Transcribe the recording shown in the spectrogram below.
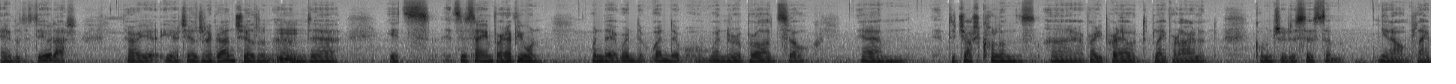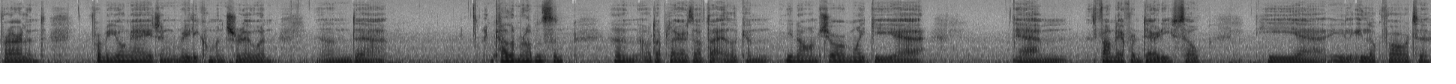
able to do that, or your, your children and grandchildren, Mm. and uh, it's it's the same for everyone when they when they, when they, when they're abroad. So. Um, the Josh Cullens uh, are very proud to play for Ireland, coming through the system, you know, and playing for Ireland from a young age and really coming through, and and, uh, and Callum Robinson and other players of that ilk, and you know, I'm sure Mikey, uh, um, his family are from Derry, so he uh, he, he look forward to,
